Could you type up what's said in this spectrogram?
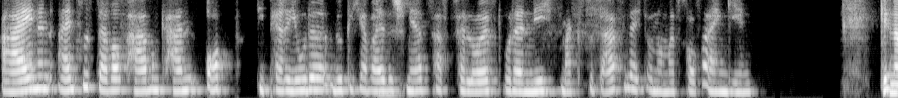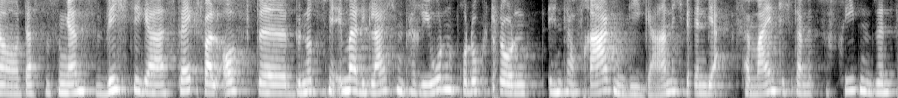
einen Einfluss darauf haben kann, ob die Periode möglicherweise schmerzhaft verläuft oder nicht. Magst du da vielleicht auch nochmal drauf eingehen? Genau, das ist ein ganz wichtiger Aspekt, weil oft äh, benutzen wir immer die gleichen Periodenprodukte und hinterfragen die gar nicht, wenn wir vermeintlich damit zufrieden sind.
